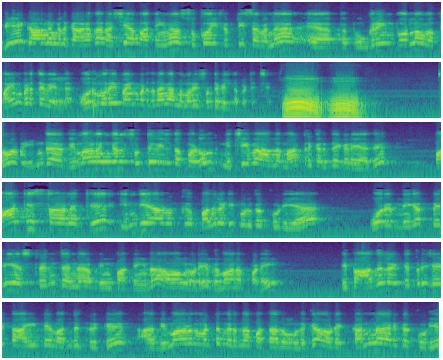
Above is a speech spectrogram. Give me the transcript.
இதே காரணங்களுக்காக தான் ரஷ்யா பாத்தீங்கன்னா சுகோய் பிப்டி செவன் உக்ரைன் போர்ல அவங்க பயன்படுத்தவே இல்லை. ஒரு முறை பயன்படுத்தினாங்க அந்த முறை சுட்டு வீழ்த்தப்பட்டுச்சு. இந்த விமானங்கள் சுட்டு வீழ்த்தப்படும். நிச்சயமா அதுல மாற்று கருத்தே கிடையாது. பாகிஸ்தானுக்கு இந்தியாவுக்கு பதிலடி கொடுக்கக்கூடிய ஒரு மிகப்பெரிய ஸ்ட்ரென்த் என்ன அப்படின்னு பாத்தீங்கன்னா அவங்களுடைய விமானப்படை. இப்ப அதுல டெப்ரிசியேட் ஆகிட்டே வந்துட்டு இருக்கு. விமானம் மட்டும் இருந்தா பத்தாது உங்களுக்கு. அதோட கண்ணா இருக்கக்கூடிய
